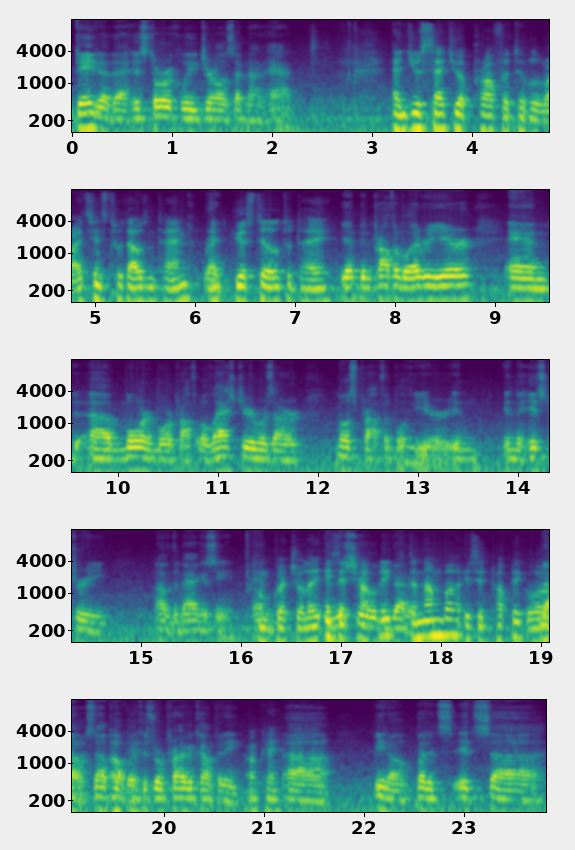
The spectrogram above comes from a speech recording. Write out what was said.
data that historically journalists have not had. And you said you're profitable, right, since 2010? Right. And you're still today. Yeah, been profitable every year and uh, more and more profitable. Last year was our most profitable year in in the history of the magazine. Congratulations. Is it public, the number? Is it public or? No, it's not public Okay. because we're a private company. Okay. Uh, you know, but it's it's uh,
